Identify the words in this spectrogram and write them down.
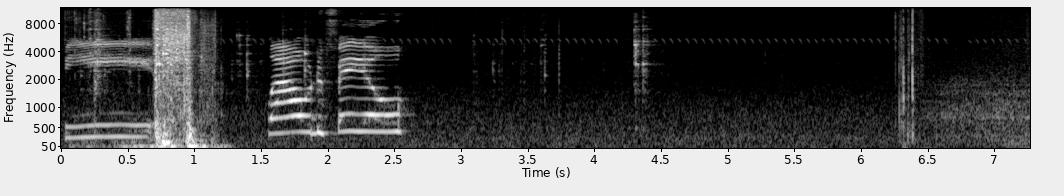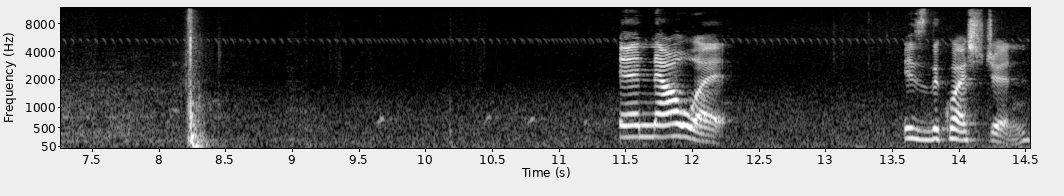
Be loud fail. And now what? Is the question.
